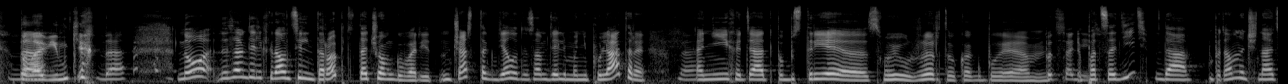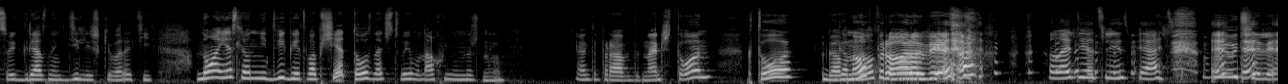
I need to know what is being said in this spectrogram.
Да. половинки. Да. Но на самом деле, когда он сильно торопит, это о чем говорит? Ну, часто так делают на самом деле манипуляторы. Они хотят побыстрее свою жертву как бы эм, Подсадить. подсадить, да, потом начинают свои грязные делишки воротить. Ну а если он не двигает вообще, то значит вы ему нахуй не нужны. Это правда. Значит, он кто? Говно, Говно в проруби. Молодец, Лиз 5. Выучили.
